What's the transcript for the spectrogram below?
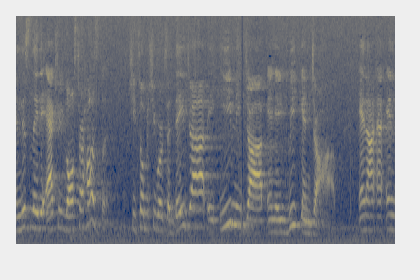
and this lady actually lost her husband. She told me she works a day job, a evening job, and a weekend job. And I, I- and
